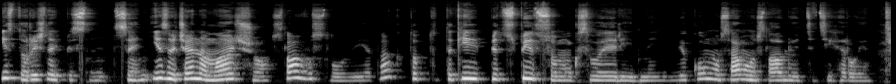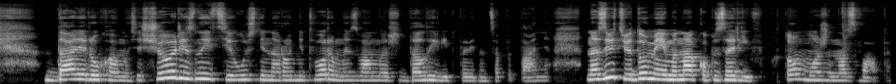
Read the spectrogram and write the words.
історичних пісень. І, звичайно, мають що? Славослов'я, так? Тобто такий підсумок своєрідний, в якому саме уславлюються ці герої. Далі рухаємося. Що різниці усні народні твори? Ми з вами ж дали відповідь на це питання. Назвіть відомі імена кобзарів. Хто може назвати?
